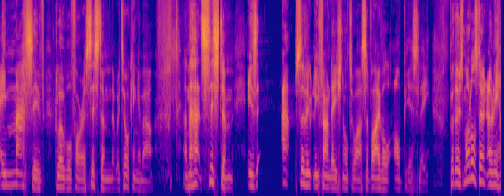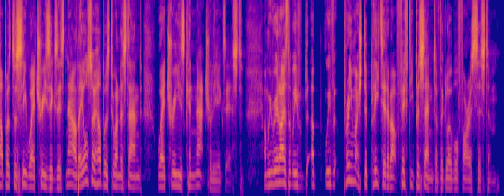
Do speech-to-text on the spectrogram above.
a massive global forest system that we're talking about. And that system is absolutely foundational to our survival, obviously. But those models don't only help us to see where trees exist now, they also help us to understand where trees can naturally exist. And we realize that we've, uh, we've pretty much depleted about 50% of the global forest system.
